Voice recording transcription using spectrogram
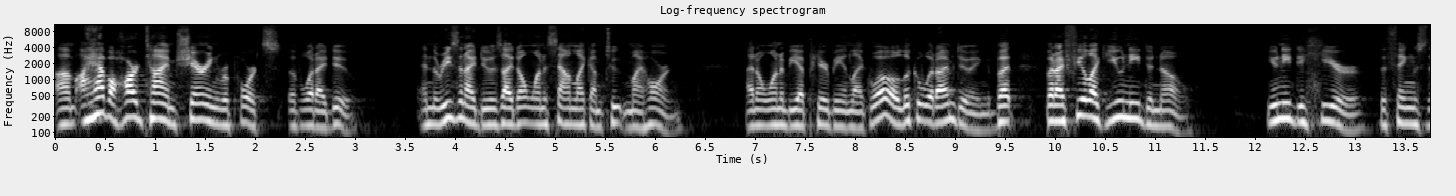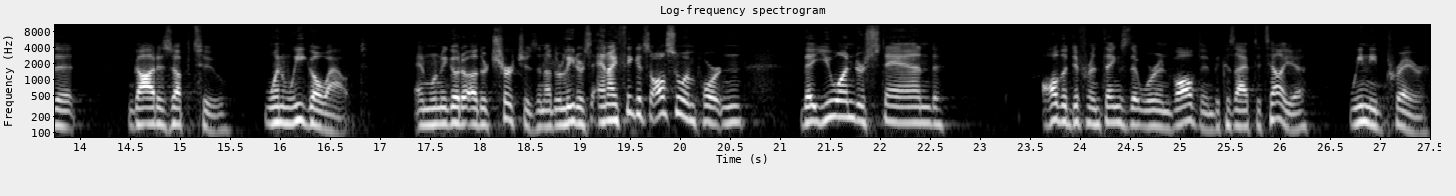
um, I have a hard time sharing reports of what I do. And the reason I do is I don't want to sound like I'm tooting my horn. I don't want to be up here being like, whoa, look at what I'm doing. But, but I feel like you need to know you need to hear the things that God is up to when we go out and when we go to other churches and other leaders. And I think it's also important that you understand all the different things that we're involved in because I have to tell you, we need prayer.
